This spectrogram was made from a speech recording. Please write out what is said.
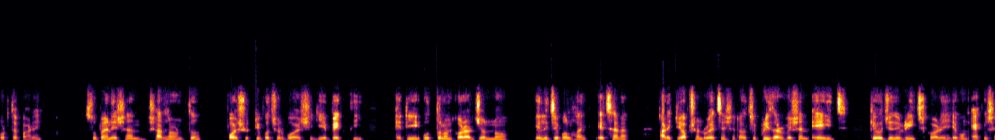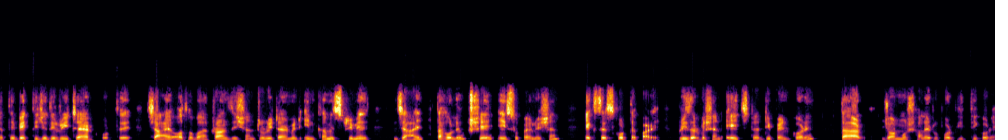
করতে পারে। সুপারনেশন সাধারণত পঁয়ষট্টি বছর বয়সে গিয়ে ব্যক্তি এটি উত্তোলন করার জন্য এলিজিবল হয়। এছাড়া আরেকটি অপশন রয়েছে, সেটা হচ্ছে প্রিজার্ভেশন এইজ কেউ যদি রিচ করে এবং একই সাথে ব্যক্তি যদি রিটায়ার করতে চায় অথবা ট্রানজিশন টু রিটায়ারমেন্ট ইনকাম স্ট্রিমে যায়, তাহলেও সে এই সুপারনেশন এক্সেস করতে পারে। প্রিজার্ভেশন এইজটা ডিপেন্ড করে তার জন্মসালের উপর ভিত্তি করে।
